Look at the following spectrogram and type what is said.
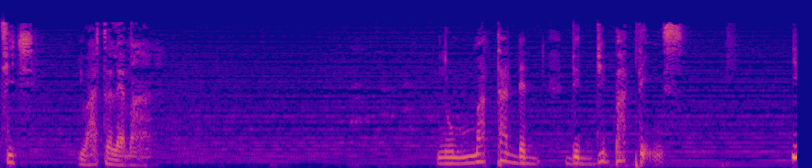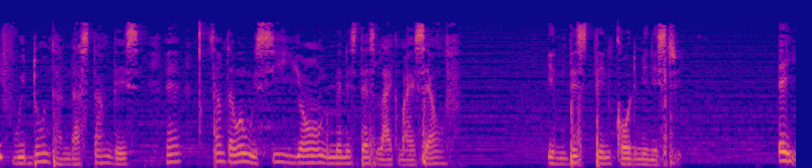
teach, you are still a man. No matter the, the deeper things, if we don't understand this, eh, sometimes when we see young ministers like myself in this thing called ministry, hey,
